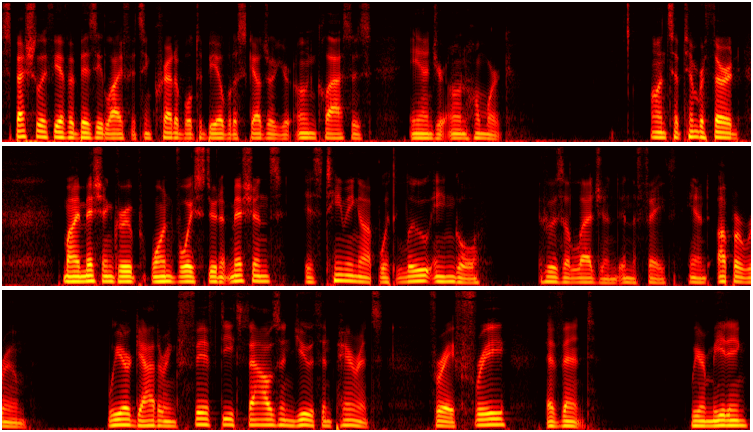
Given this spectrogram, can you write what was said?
especially if you have a busy life. It's incredible to be able to schedule your own classes and your own homework. On September 3rd, my mission group, One Voice Student Missions, is teaming up with Lou Engle, who is a legend in the faith, and Upper Room. We are gathering 50,000 youth and parents for a free event. We are meeting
